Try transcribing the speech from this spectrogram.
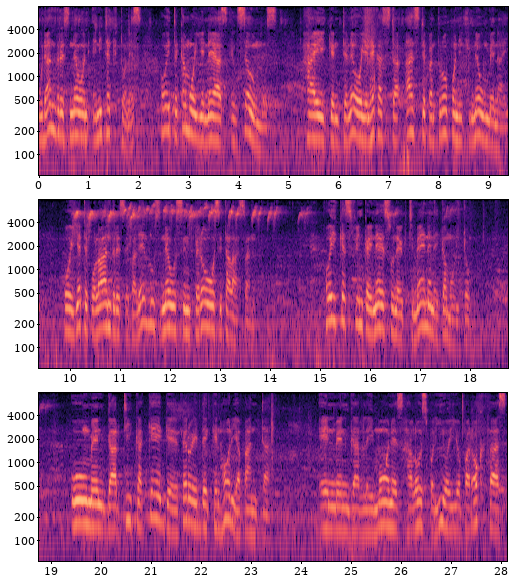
udandres neon enitektones hoite hoitekamoieneas euselmus haikenteleoien hekasta astepanthropon neumenai hoi polandres ebalelus neus in peroos italasan. Hoi kes fin kainesu neuktimene neigamonto. Umen gartika kege feroide kenhoria panta. En men garleimones halos polio io parokthas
